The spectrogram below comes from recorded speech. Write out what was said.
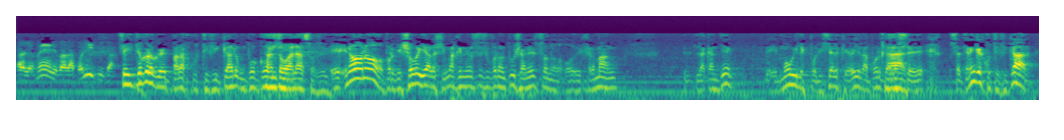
para los medios, para la política. Sí, yo creo que para justificar un poco... Tanto sí. balazo, sí. Eh, no, no, porque yo veía las imágenes, no sé si fueron tuyas, Nelson, o, o de Germán, la cantidad de móviles policiales que en la puerta Claro. de la sede. O sea, tienen que justificar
